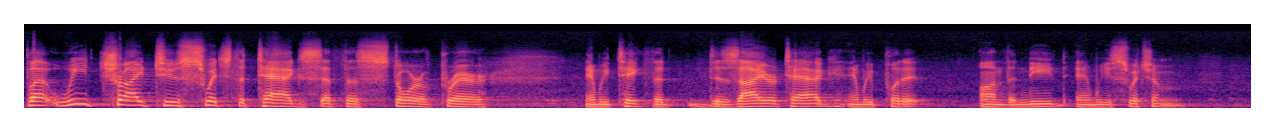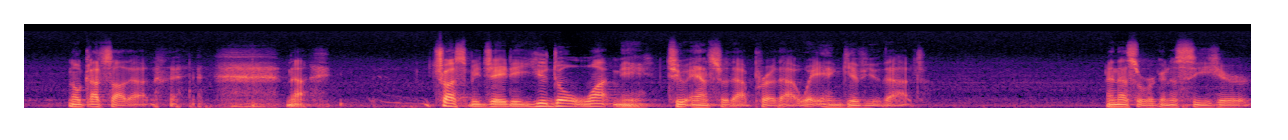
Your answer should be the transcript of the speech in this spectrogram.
But we try to switch the tags at the store of prayer and we take the desire tag and we put it on the need and we switch them. No, God saw that. now, trust me, JD, you don't want me to answer that prayer that way and give you that. And that's what we're going to see here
